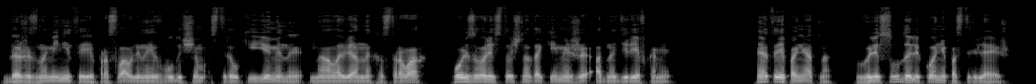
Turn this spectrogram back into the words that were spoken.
Даже знаменитые, прославленные в будущем стрелки Йомины на Оловянных островах пользовались точно такими же однодеревками. Это и понятно, в лесу далеко не постреляешь.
